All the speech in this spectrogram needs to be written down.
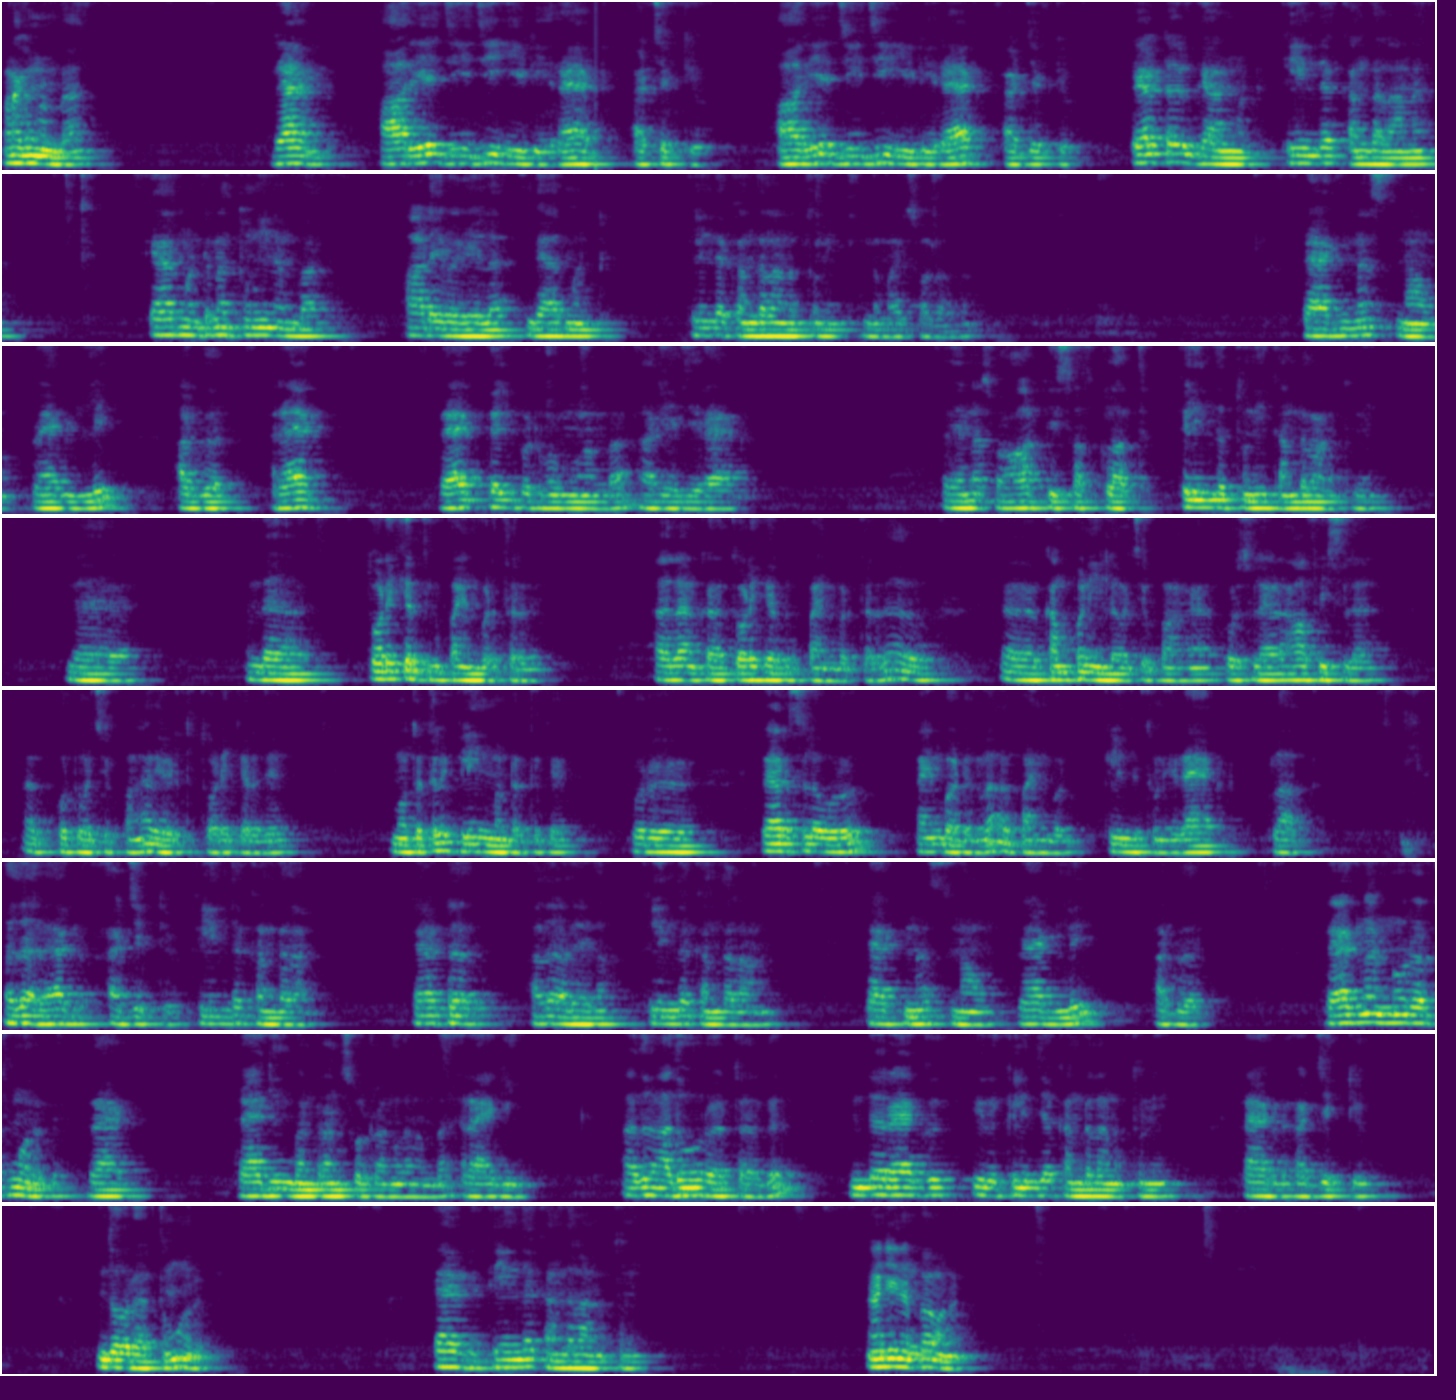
வணக்கம் நண்பா. Ragged R A G G E D ragged adjective R A G G E D ragged adjective tattered garment கிழிந்த கந்தலான கேர்மெண்ட்னா துணி நண்பா. ஆடை வகையில் கார்மெண்ட் கிழிந்த கந்தலான துணி. இந்த மாதிரி சொல்கிறது ரேக்னஸ் நாம் ரேக்லி அட்வர் ரேக் ரேக் கேள்விப்பட்டிருப்போம் நண்பா? ஆர்ஏஜி ரேக் அது என்ன சொல் ஆர் பீஸ் ஆஃப் கிளாத் கிழிந்த துணி கந்தலான துணி. இந்த இந்த துடைக்கிறதுக்கு பயன்படுத்துறது. அதெல்லாம் க துடைக்கிறதுக்கு பயன்படுத்துறது. அது கம்பெனியில் வச்சுருப்பாங்க. ஒரு சில ஆஃபீஸில் அது போட்டு வச்சுருப்பாங்க. அதை எடுத்து துடைக்கிறது. மொத்தத்தில் க்ளீன் பண்ணுறதுக்கு ஒரு வேறு சில ஒரு பயன்பாடுகளாக அது பயன்படும். கிழிந்த துணி ரேக் கிளாத் அதுதான் ரேக் அப்ஜெக்டிவ் கிழிந்த கந்தலான். டேட்டர் அது அதே தான். கிழிந்த கந்தலான். ரேக்னஸ் நவுன் ரேக்லி அட்வர். ரேக்னா இன்னொரு அர்த்தமும் இருக்குது ரேக். ரேகிங் பண்ணுறான்னு சொல்கிறாங்களா நம்ம. ரேகிங். அது அதுவும் ஒரு அர்த்தம் இருக்குது இந்த ரேக்கு இது கிழிஞ்ச கந்தலான துணி. Ragged adjective. இந்த ஒரு அர்த்தமும் இருக்குது ரேக்டு கிழிந்த கந்தலான துணி. நன்றி நண்பா வணக்கம்.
